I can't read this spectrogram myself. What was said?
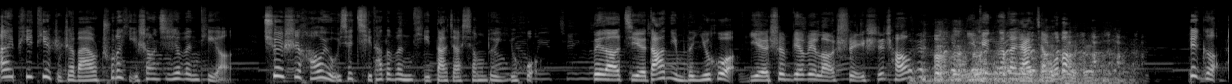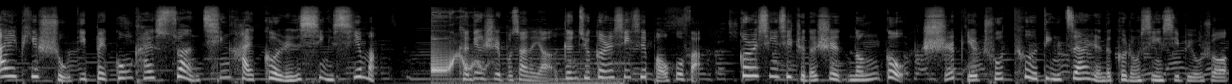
，IP 地址这玩意儿，除了以上这些问题啊，确实还有一些其他的问题，大家相对疑惑。为了解答你们的疑惑，也顺便为了水时长啊，一并跟大家讲了吧。这个 IP 属地被公开算侵害个人信息吗？肯定是不算的呀。根据个人信息保护法，个人信息指的是能够识别出特定自然人的各种信息，比如说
